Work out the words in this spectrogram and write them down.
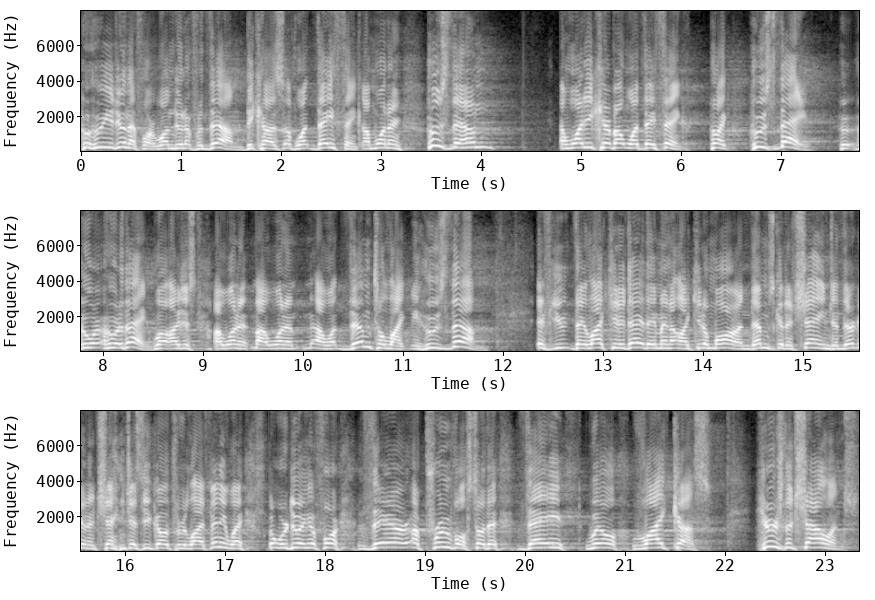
who, who, are you doing that for? Well, I'm doing it for them because of what they think. I'm wondering, who's them? And why do you care about what they think? Like, who's they? Who, who, are, who are they? Well, I just, I want, to, I, want to, I want them to like me. Who's them? If you, they like you today, they may not like you tomorrow, and them's gonna change, and they're gonna change as you go through life anyway, but we're doing it for their approval so that they will like us. Here's the challenge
